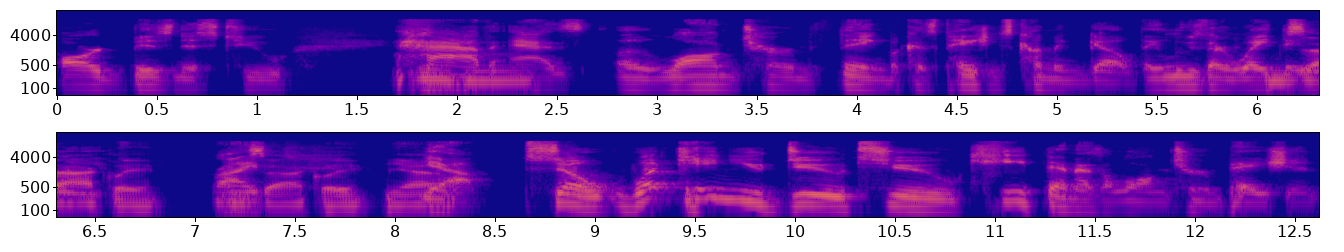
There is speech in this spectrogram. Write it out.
hard business to have Mhm. as a long-term thing because patients come and go. They lose their weight, they leave, Exactly. right? Exactly. Yeah. Yeah. So, what can you do to keep them as a long-term patient?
